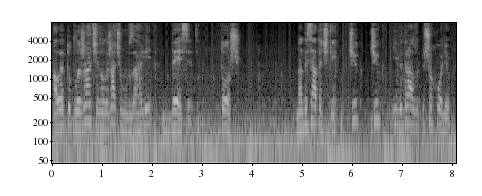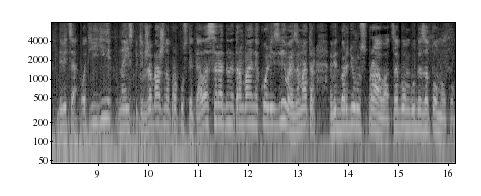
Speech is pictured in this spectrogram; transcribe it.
Але тут лежачий, на лежачому взагалі 10. Тож. На десяточки чик-чик і відразу пішоходів. Дивіться, от її на іспиті вже бажано пропустити, але з середини трамвайних колій зліва і за метр від бордюру справа. Це вам буде за помилку.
